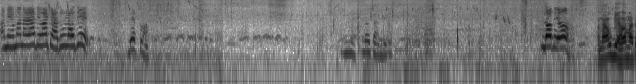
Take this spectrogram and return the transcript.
આ મહેમાન આયા દેવા ચાદરું લાવજે. બેસવા. લો ચાંદી લો બેહો અને આવું બેહવા માટે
